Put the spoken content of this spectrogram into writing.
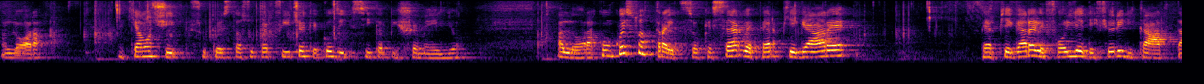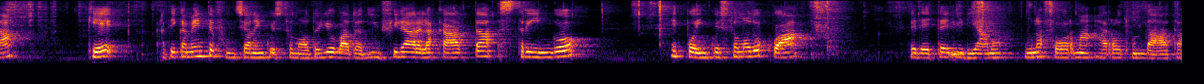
Allora, mettiamoci su questa superficie che così si capisce meglio. Allora, con questo attrezzo che serve per piegare, per piegare le foglie dei fiori di carta, che praticamente funziona in questo modo, io vado ad infilare la carta, stringo e poi in questo modo qua vedete gli diamo una forma arrotondata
